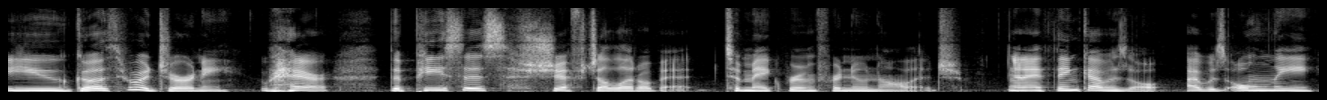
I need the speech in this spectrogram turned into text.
you go through a journey where the pieces shift a little bit to make room for new knowledge. And I think I was I was only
